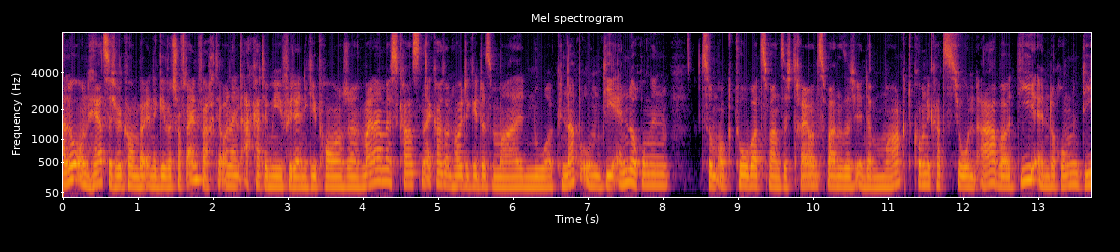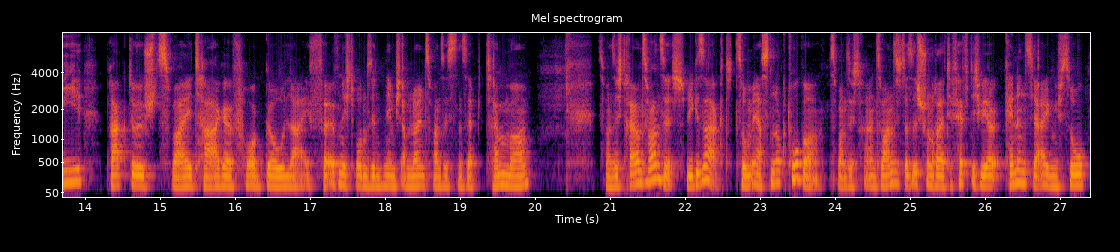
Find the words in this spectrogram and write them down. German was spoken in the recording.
Hallo und herzlich willkommen bei Energiewirtschaft einfach, der Online-Akademie für die Energiebranche. Mein Name ist Carsten Eckert und heute geht es mal nur knapp um die Änderungen zum Oktober 2023 in der Marktkommunikation, aber die Änderungen, die praktisch zwei Tage vor Go Live veröffentlicht worden sind, nämlich am 29. September 2023. Wie gesagt, zum 1. Oktober 2023. Das ist schon relativ heftig. Wir kennen es ja eigentlich so,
